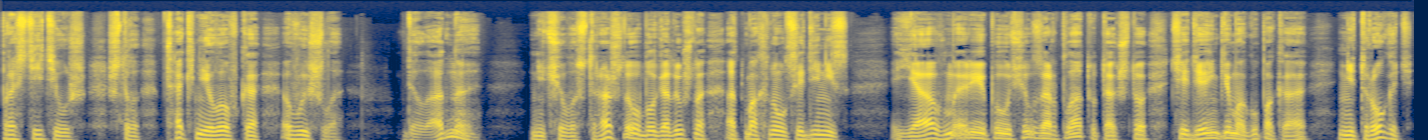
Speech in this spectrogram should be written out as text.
Простите уж, что так неловко вышло». «Да ладно, ничего страшного», — благодушно отмахнулся Денис. Я в мэрии получил зарплату, так что те деньги могу пока не трогать.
